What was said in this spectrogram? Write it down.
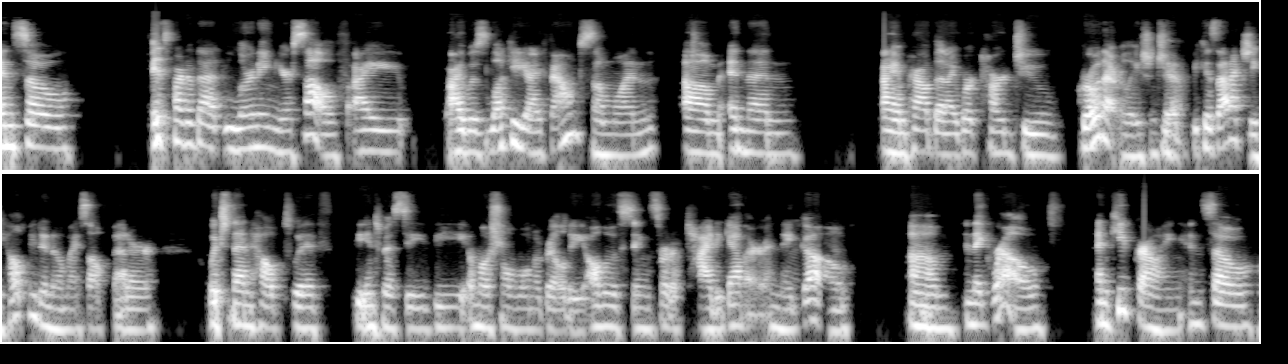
And so it's part of that learning yourself. I I was lucky I found someone um and then I am proud that I worked hard to grow that relationship Yeah. because that actually helped me to know myself better, which then helped with the intimacy, the emotional vulnerability, all those things sort of tie together and they go um, and they grow and keep growing. And so,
